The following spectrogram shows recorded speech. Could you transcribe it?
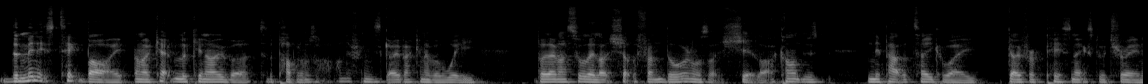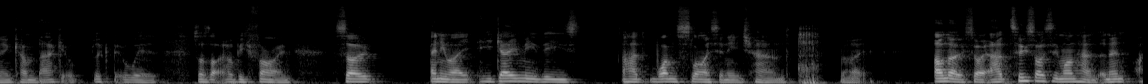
the minutes ticked by, and I kept looking over to the pub, and I was like, "I wonder if I can just go back and have a wee." But then I saw they like shut the front door, and I was like, "Shit! Like I can't just nip out the takeaway, go for a piss next to a tree, and then come back. It'll look a bit weird." So I was like, "I'll be fine." So anyway, he gave me these. I had one slice in each hand, right? Oh no, sorry. I had two slices in one hand, and then I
